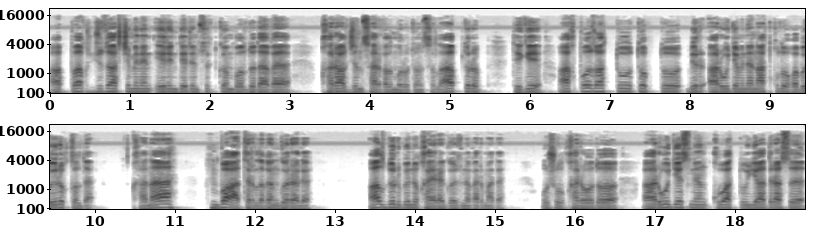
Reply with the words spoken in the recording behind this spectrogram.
аппак жүз арчы менен эриндерин сүрткөн болду дагы каралжын саргыл мурутун сылап туруп тиги ак боз аттуу топту бир орудие менен аткылоого буйрук кылды кана баатырлыгын көрөлү. Ал дүрбүнү кайра көзүнө кармады. Ушул кароодо орудиесинин кубаттуу ядрасы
